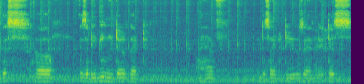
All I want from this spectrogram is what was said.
this uh, is a dB meter that I have decided to use and it is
